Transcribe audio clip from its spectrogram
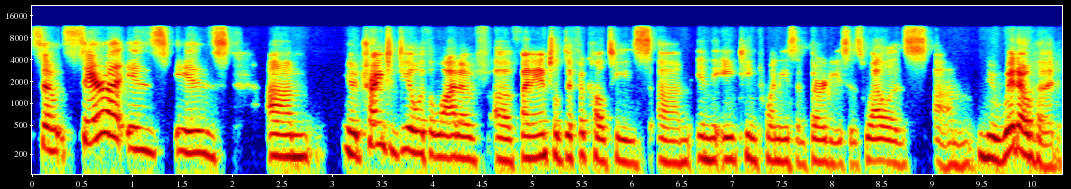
so Sarah is, is um, you know, trying to deal with a lot of, of financial difficulties um, in the 1820s and 30s, as well as um, new widowhood.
